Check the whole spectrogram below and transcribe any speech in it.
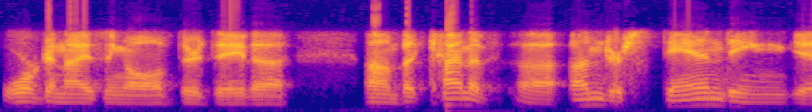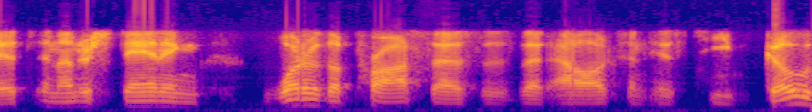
organizing all of their data. Um, but kind of uh, understanding it and understanding what are the processes that Alex and his team go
